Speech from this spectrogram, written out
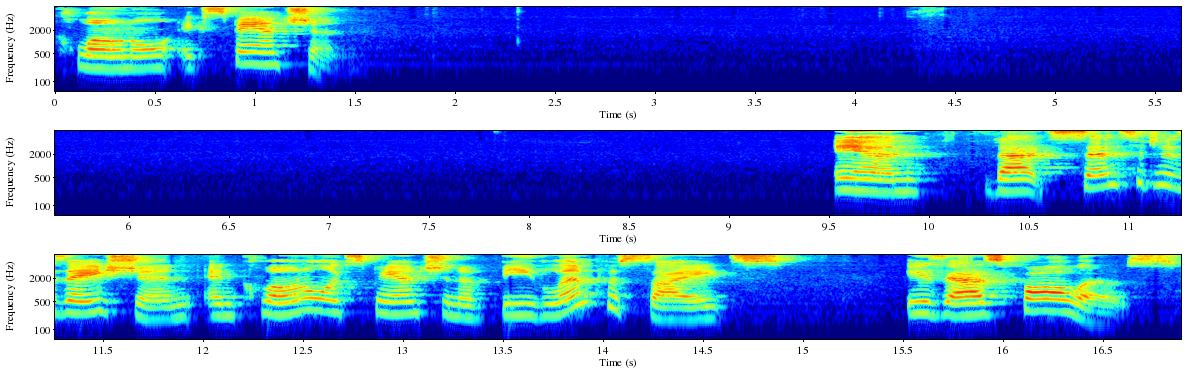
clonal expansion. And that sensitization and clonal expansion of B lymphocytes is as follows.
